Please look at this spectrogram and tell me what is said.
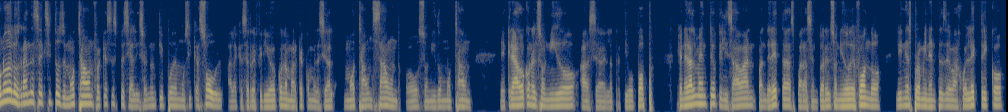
Uno de los grandes éxitos de Motown fue que se especializó en un tipo de música soul a la que se refirió con la marca comercial Motown Sound o sonido Motown, eh, creado con el sonido hacia el atractivo pop. Generalmente utilizaban panderetas para acentuar el sonido de fondo, líneas prominentes de bajo eléctrico,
